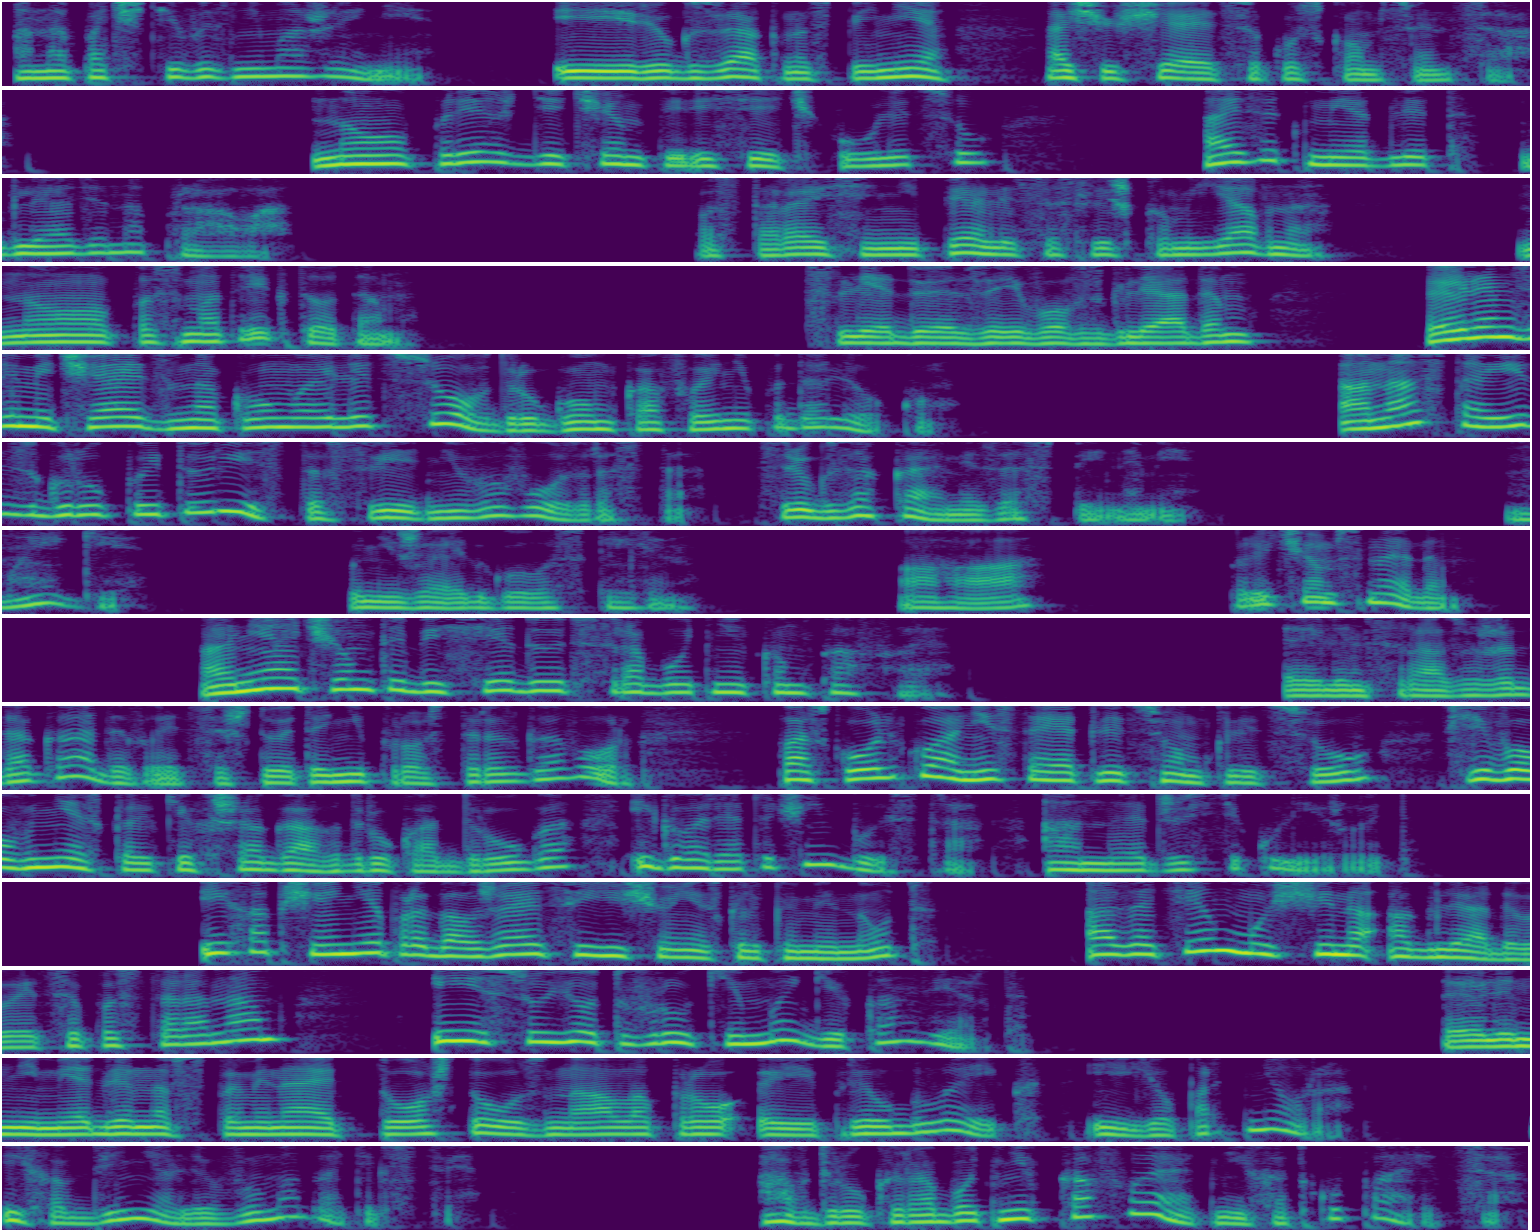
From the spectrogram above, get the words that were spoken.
Она почти в изнеможении, и рюкзак на спине ощущается куском свинца. Но прежде чем пересечь улицу, Айзек медлит, глядя направо. Постарайся не пялиться слишком явно, но посмотри, кто там. Следуя за его взглядом, Эллен замечает знакомое лицо в другом кафе неподалеку. Она стоит с группой туристов среднего возраста, с рюкзаками за спинами. «Мэгги?» — понижает голос Эллен. «Ага. Причем с Недом?» Они о чем то беседуют с работником кафе. Эллен сразу же догадывается, что это не просто разговор, поскольку они стоят лицом к лицу, всего в нескольких шагах друг от друга и говорят очень быстро, а Нед жестикулирует. Их общение продолжается еще несколько минут, а затем мужчина оглядывается по сторонам и сует в руки Мэгги конверт. Эллен немедленно вспоминает то, что узнала про Эйприл Блейк и ее партнера. Их обвиняли в вымогательстве. А вдруг работник кафе от них откупается?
